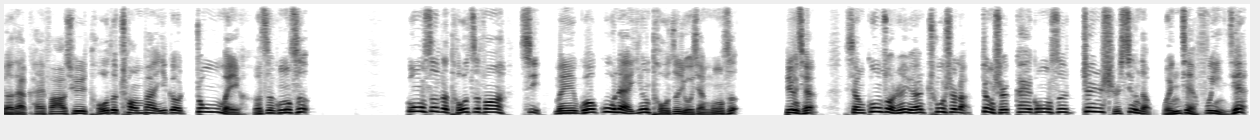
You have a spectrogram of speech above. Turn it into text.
要在开发区投资创办一个中美合资公司。公司的投资方啊系美国顾耐英投资有限公司，并且向工作人员出示了证实该公司真实性的文件复印件。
